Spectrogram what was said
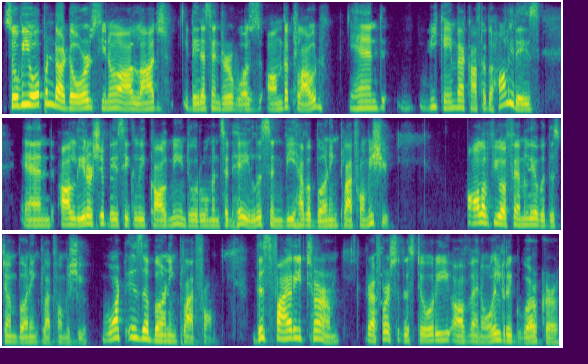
So we opened our doors, you know, our large data center was on the cloud and we came back after the holidays and our leadership basically called me into a room and said, hey, listen, we have a burning platform issue. All of you are familiar with this term burning platform issue. What is a burning platform? This fiery term refers to the story of an oil rig worker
